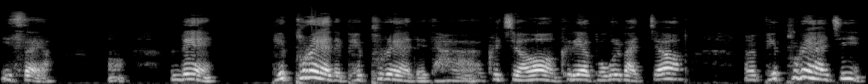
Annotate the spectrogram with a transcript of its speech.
있어요. 어. 근데 베풀어야 돼, 베풀어야 돼, 다. 그쵸? 그래야 복을 받죠? 어, 베풀어야지.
